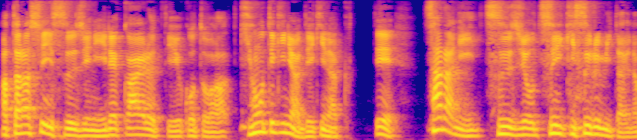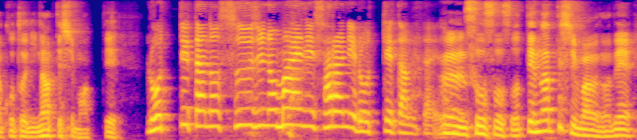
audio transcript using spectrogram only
新しい数字に入れ替えるっていうことは基本的にはできなくって、さらに数字を追記するみたいなことになってしまって、6桁の数字の前にさらに6桁みたいな。うん、そうそうそう。ってなってしまうので、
